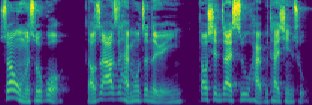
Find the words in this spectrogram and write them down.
虽然我们说过，导致阿兹海默症的原因到现在似乎还不太清楚，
